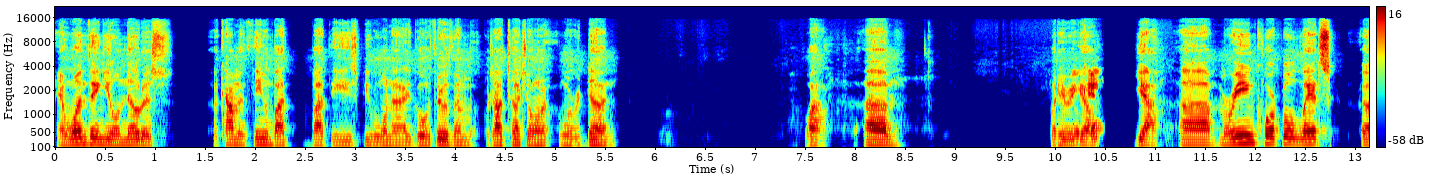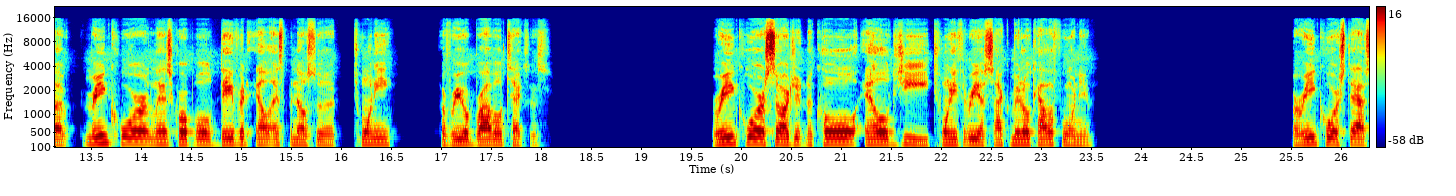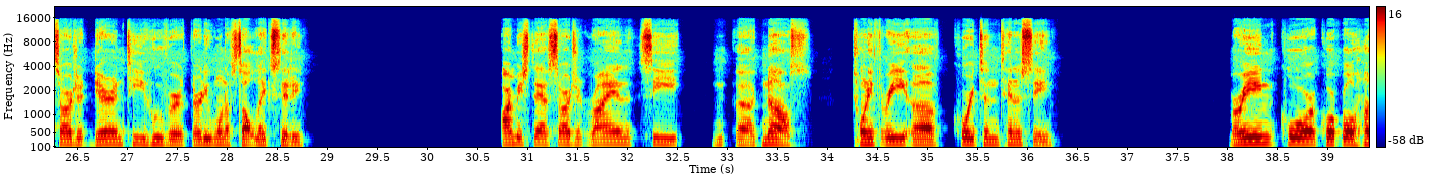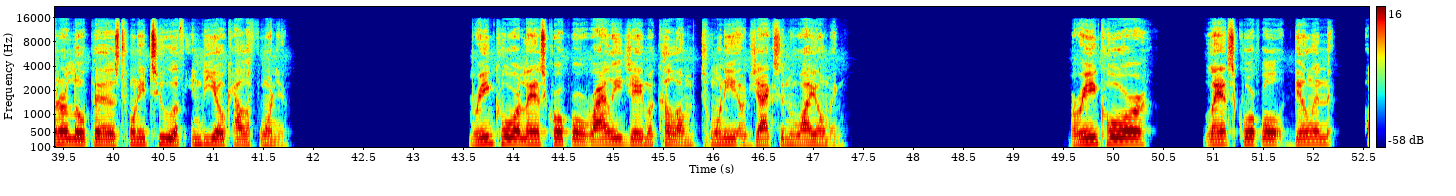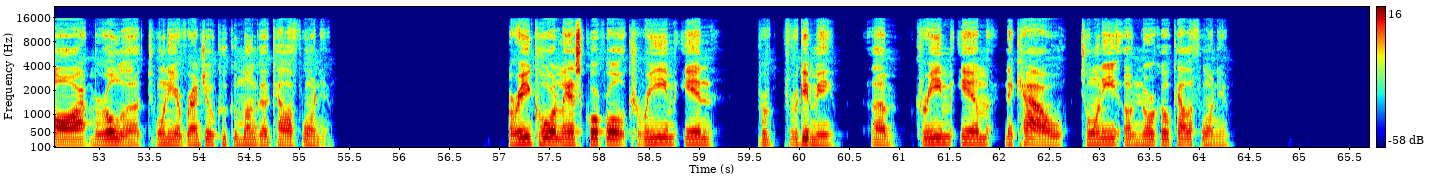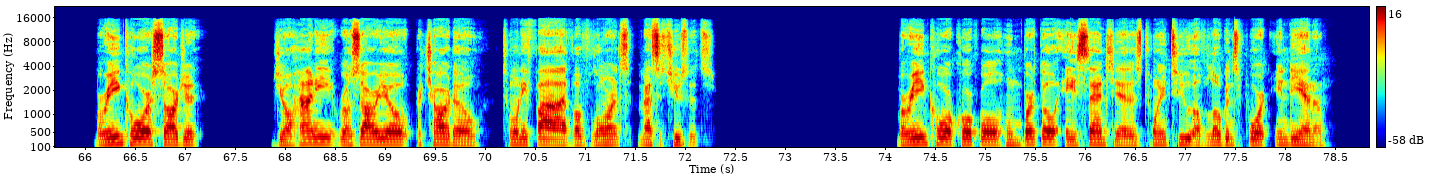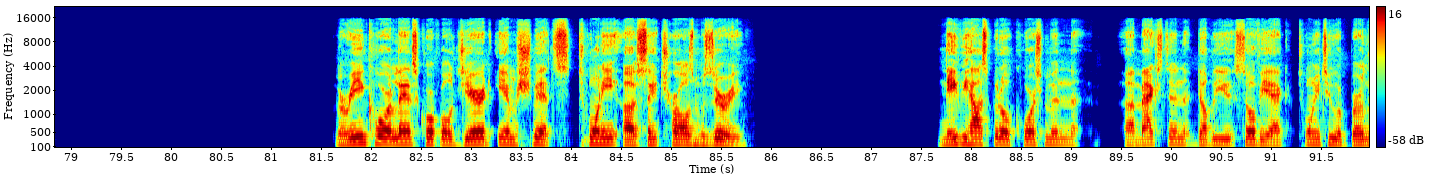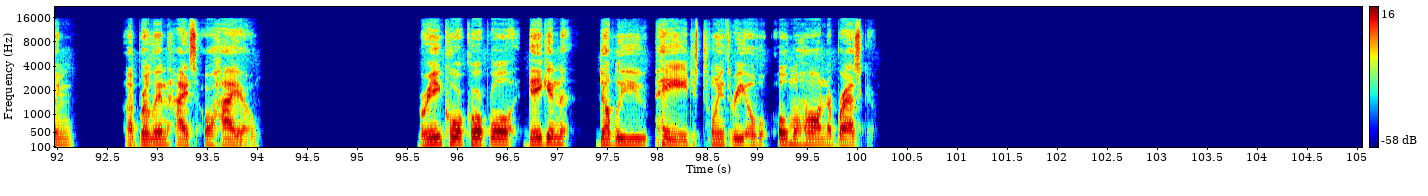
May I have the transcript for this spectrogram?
And one thing you'll notice, a common theme about about these people when I go through them, which I'll touch on when we're done. Wow. Um, but here we okay. go. Yeah, uh, Marine Corporal Lance, uh, Marine Corps Lance Corporal David L. Espinoza, twenty, of Rio Bravo, Texas. Marine Corps Sergeant Nicole L. Gee, twenty-three, of Sacramento, California. Marine Corps Staff Sergeant Darin T. Hoover, 31 of Salt Lake City. Army Staff Sergeant Ryan C. Uh, 23 of Corryton, Tennessee. Marine Corps Corporal Hunter Lopez, 22 of Indio, California. Marine Corps Lance Corporal Rylee J. McCollum, 20 of Jackson, Wyoming. Marine Corps Lance Corporal Dylan R. Merola, 20 of Rancho Cucamonga, California. Marine Corps Lance Corporal Kareem N. forgive me, um, Kareem M. Nikoui, 20 of Norco, California. Marine Corps Sergeant Johanny Rosario Pichardo, 25 of Lawrence, Massachusetts. Marine Corps Corporal Humberto A. Sanchez, 22 of Logansport, Indiana. Marine Corps Lance Corporal Jared M. Schmitz, 20 of St. Charles, Missouri. Navy Hospital Corpsman uh, Maxton W. Soviak, 22 of Berlin, uh, Berlin Heights, Ohio. Marine Corps Corporal Daegan W. Page, 23 of Omaha, Nebraska.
